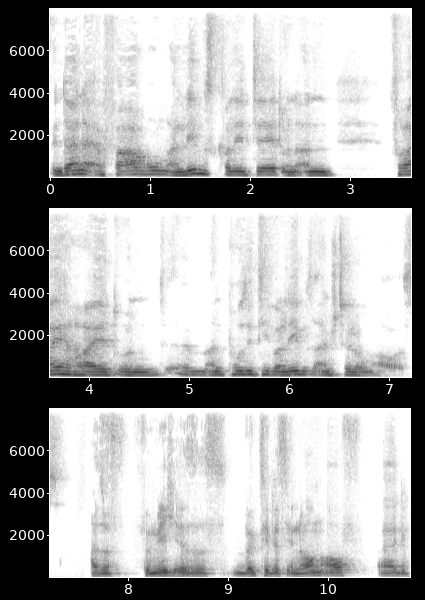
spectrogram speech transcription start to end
in deiner Erfahrung an Lebensqualität und an Freiheit und ähm, an positiver Lebenseinstellung aus? Also für mich ist es, wirkt sich das enorm auf äh, die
